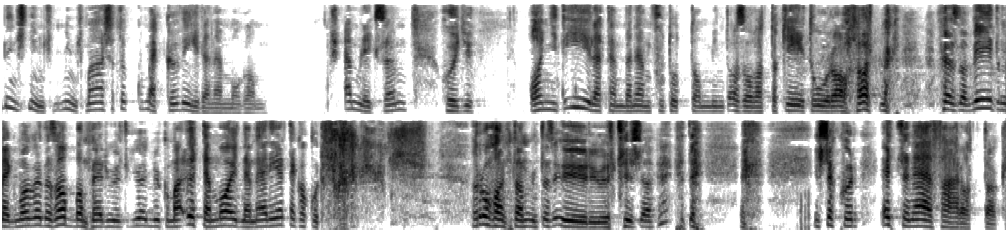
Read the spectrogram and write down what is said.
nincs, nincs, nincs más, hát akkor meg kell védenem magam. És emlékszem, hogy annyit életemben nem futottam, mint az alatt a két óra alatt, mert, ez a véd meg magad, az abban merült ki, hogy mikor már öten majdnem elértek, akkor rohantam, mint az őrült, és, a, de, és akkor egyszerűen elfáradtak.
